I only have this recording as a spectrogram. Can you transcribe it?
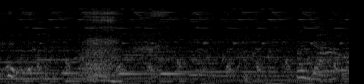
Hold on.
